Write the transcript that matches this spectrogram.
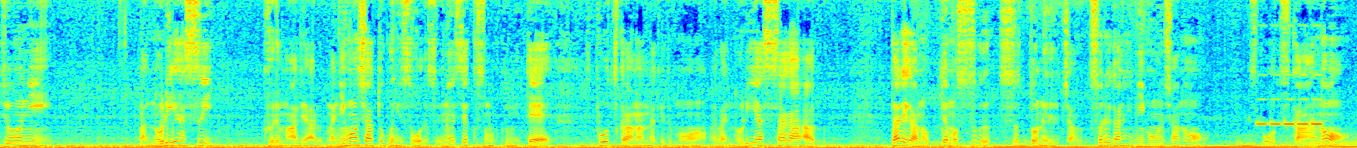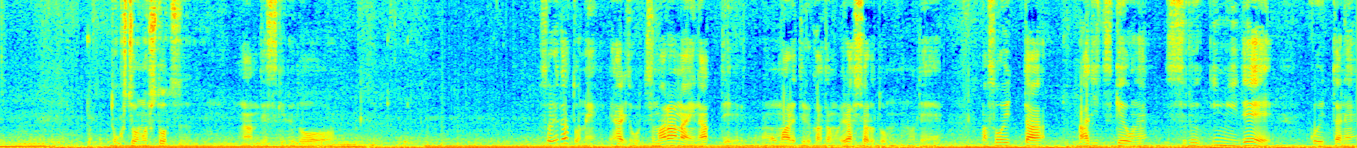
非常に、ま、乗りやすい車である、まあ、日本車は特にそうです。よ NSX も含めてポーツカーなんだけどもやっぱり乗りやすさがある。誰が乗ってもすぐスッと寝れちゃう。それがね日本車のスポーツカーの特徴の一つなんですけれどそれだとねやはりつまらないなって思われてる方もいらっしゃると思うので、まあ、そういった味付けをねする意味でこういったね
